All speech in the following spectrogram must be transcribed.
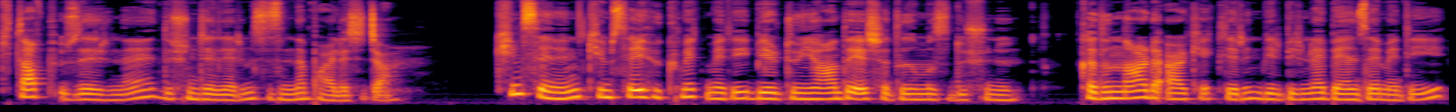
kitap üzerine düşüncelerimi sizinle paylaşacağım. Kimsenin kimseye hükmetmediği bir dünyada yaşadığımızı düşünün. Kadınlar da erkeklerin birbirine benzemediği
